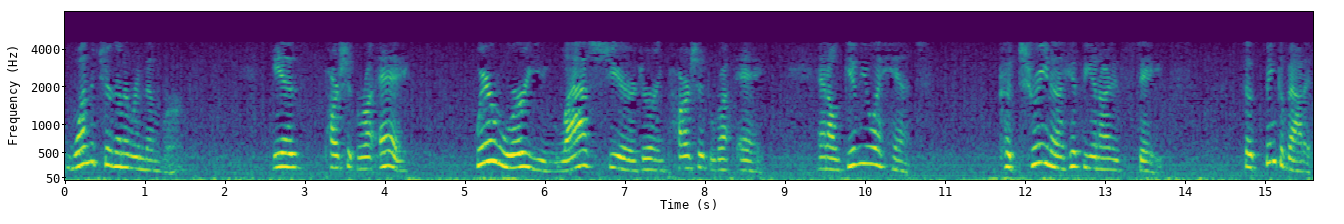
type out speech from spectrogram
one that you're going to remember, is Parshat Ra'eh. Where were you last year during Parshat Ra'eh? And I'll give you a hint. Katrina hit the United States. So think about it.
